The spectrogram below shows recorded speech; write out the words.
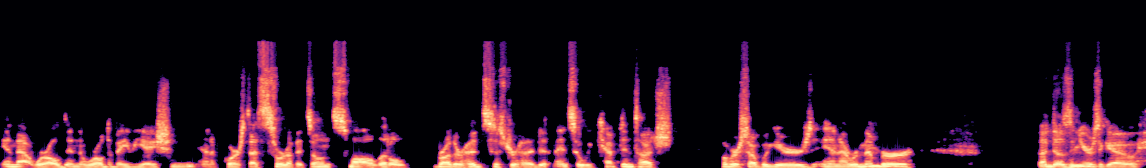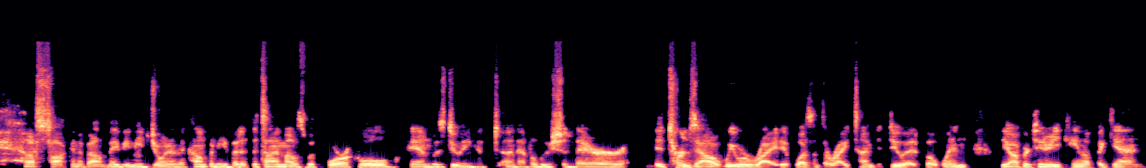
in that world, in the world of aviation. And of course, that's sort of its own small little brotherhood, sisterhood. And so we kept in touch over several years. And I remember a dozen years ago, us talking about maybe me joining the company. But at the time, I was with Oracle and was doing an evolution there. It turns out we were right. It wasn't the right time to do it. But when the opportunity came up again,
